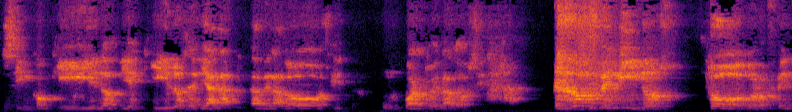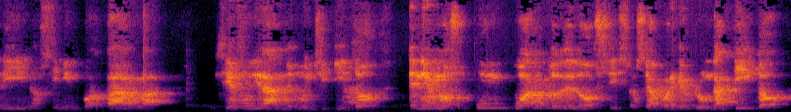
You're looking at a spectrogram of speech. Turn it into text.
5 kilos, 10 kilos, sería la mitad de la dosis, un cuarto de la dosis. Los felinos, todos los felinos, sin importarla, si es muy grande, muy chiquito, tenemos un cuarto de dosis. O sea, por ejemplo, un gatito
